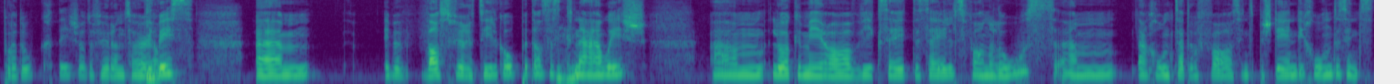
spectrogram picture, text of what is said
Produkt ist oder für einen Service, ja. ähm, eben was für eine Zielgruppe das es mhm. genau ist. Ähm, schauen wir an, wie sieht der Sales Funnel aus. Ähm, dann kommt es auch darauf an, sind es bestehende Kunden, sind es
